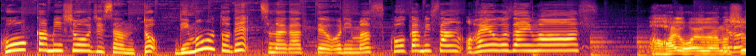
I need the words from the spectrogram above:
鴻上庄司さんとリモートでつながっております。鴻上さんおはようございます。はいおはようございます。よろ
